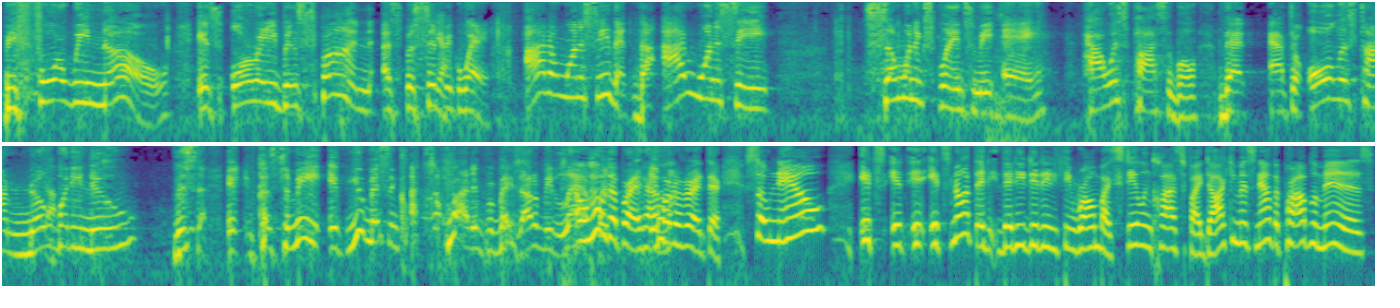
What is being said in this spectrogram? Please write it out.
before we know it's already been spun a specific way. I don't want to see that. The- I want to see someone explain to me, A, how it's possible that after all this time nobody knew this because to me if you're missing classified information i don't mean laugh Oh, hold up right, hold up right there. So now it's it, it it's not that he, that he did anything wrong by stealing classified documents. Now the problem is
